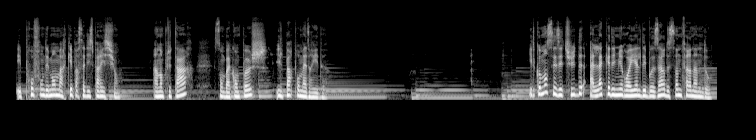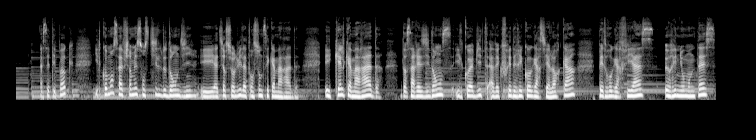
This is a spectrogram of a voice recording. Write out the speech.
est profondément marqué par sa disparition. Un an plus tard, son bac en poche, il part pour Madrid. Il commence ses études à l'Académie royale des beaux-arts de San Fernando. À cette époque, il commence à affirmer son style de dandy et attire sur lui l'attention de ses camarades. Et quels camarades Dans sa résidence, il cohabite avec Federico Garcia Lorca, Pedro Garfias, Eugenio Montes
